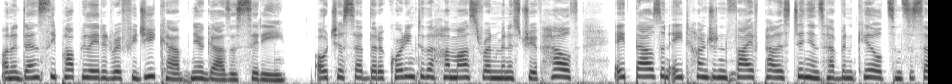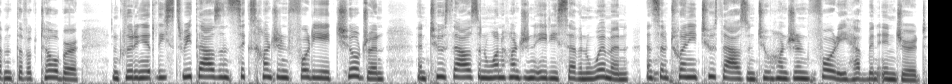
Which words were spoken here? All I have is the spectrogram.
on a densely populated refugee camp near Gaza City. OCHA said that according to the Hamas run Ministry of Health, 8,805 Palestinians have been killed since the 7th of October, including at least 3,648 children and 2,187 women, and some 22,240 have been injured.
